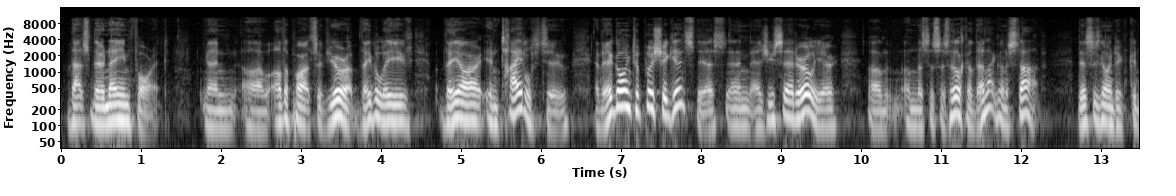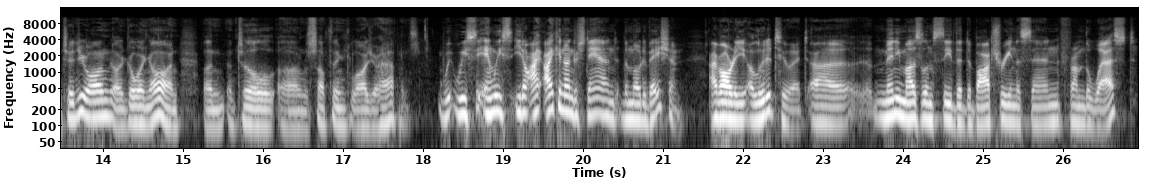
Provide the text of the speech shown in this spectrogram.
That's their name for it. And uh, other parts of Europe, they believe they are entitled to, and they're going to push against this. And as you said earlier, um, uh, Mr. Ciesielka, they're not going to stop. This is going to continue on, uh, going on un- until um, something larger happens. We, we see, and we, see, you know, I, I can understand the motivation. I've already alluded to it. Uh, many Muslims see the debauchery and the sin from the West,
